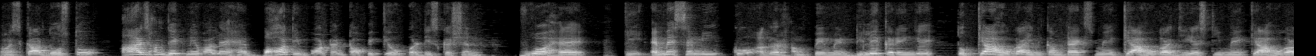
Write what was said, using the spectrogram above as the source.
नमस्कार दोस्तों, आज हम देखने वाले हैं बहुत इंपॉर्टेंट टॉपिक के ऊपर डिस्कशन वो है कि एमएसएमई को अगर हम पेमेंट डिले करेंगे तो क्या होगा इनकम टैक्स में, क्या होगा जीएसटी में, क्या होगा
